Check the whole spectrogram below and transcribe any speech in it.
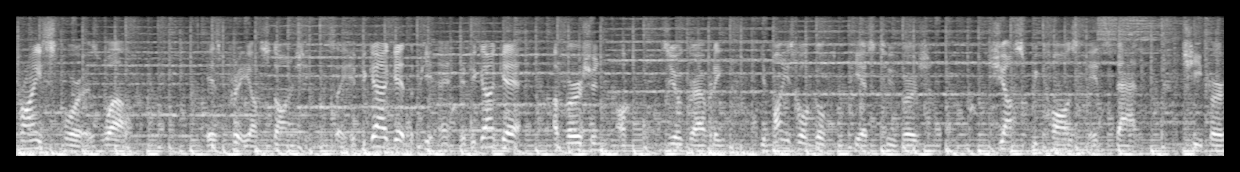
price for it as well is pretty astonishing. It's like if you gotta get the P- if you gotta get a version of Zero Gravity, you might as well go for the PS2 version, just because it's that cheaper.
